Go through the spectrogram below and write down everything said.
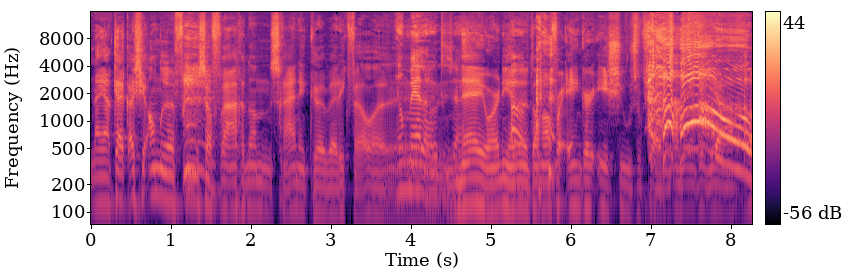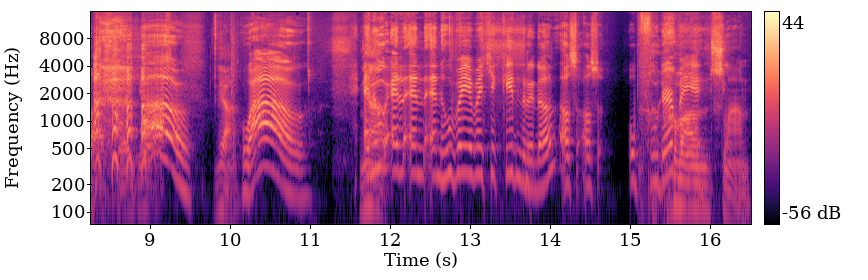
nou ja, kijk, als je andere vrienden zou vragen, dan schijn ik, eh, weet ik veel. eh, Heel mellow te zijn. Nee hoor, die hebben Oh. het dan over anger issues of zo. Dan denk ik, ja, gast, weet je. Oh, Ja. wauw. En, Ja. hoe, en, en, en hoe ben je met je kinderen dan? Als, als opvoeder? Ben Gewoon je, slaan.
